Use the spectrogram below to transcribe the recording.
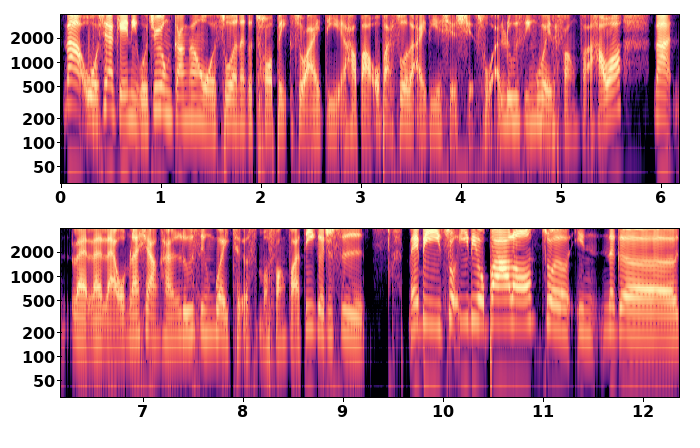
那我现在给你，我就用刚刚我说的那个 topic 做 idea，好吧？我把所有的 idea 写写出来，losing weight 的方法，好啊。那来来来，我们来想想看，losing weight 有什么方法？第一个就是 maybe 做一六八咯，做 in 那个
